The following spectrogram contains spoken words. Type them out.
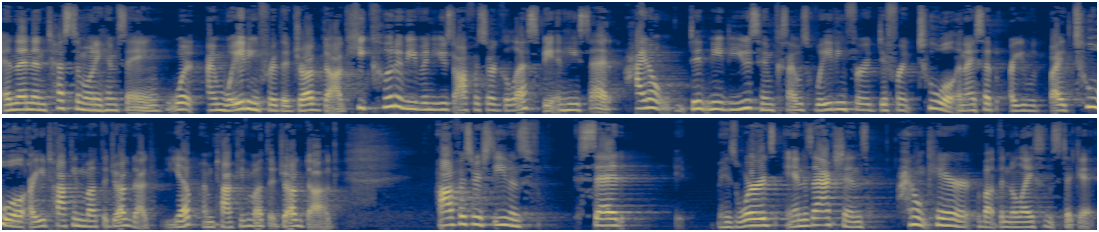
And then in testimony, him saying, "What I'm waiting for the drug dog." He could have even used Officer Gillespie, and he said, "I don't didn't need to use him because I was waiting for a different tool." And I said, "Are you by tool? Are you talking about the drug dog?" Yep, I'm talking about the drug dog. Officer Stevens said his words and his actions. I don't care about the no license ticket.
